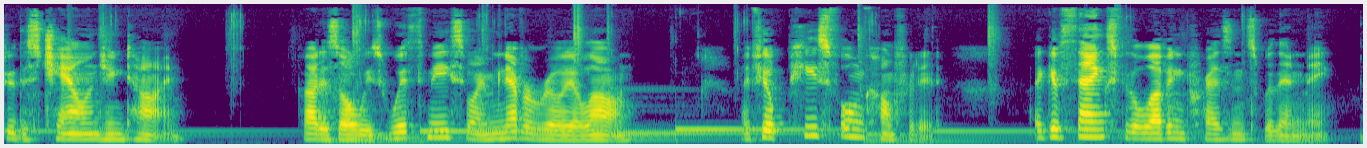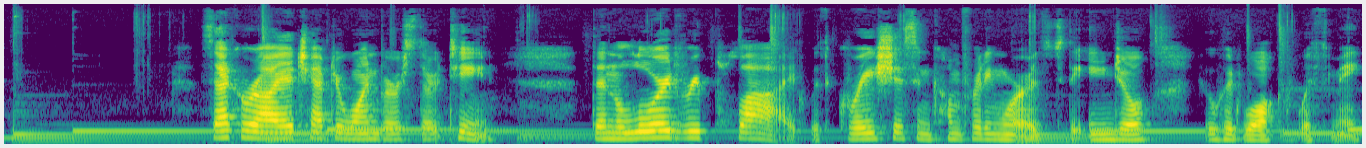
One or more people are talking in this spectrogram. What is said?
through this challenging time. God is always with me, so I'm never really alone. I feel peaceful and comforted. I give thanks for the loving presence within me. Zechariah chapter 1 verse 13. Then the Lord replied with gracious and comforting words to the angel who had walked with me.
